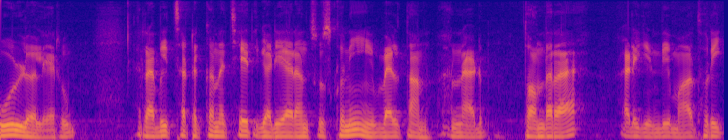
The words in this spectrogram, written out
ఊళ్ళో లేరు. రవి చటుక్కన చేతి గడియారం చూసుకుని వెళ్తాను అన్నాడు. తొందర అడిగింది మాధురి.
